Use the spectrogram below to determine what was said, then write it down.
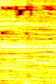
Hallelujah.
